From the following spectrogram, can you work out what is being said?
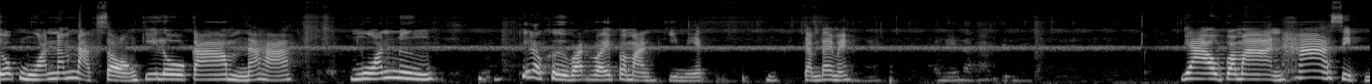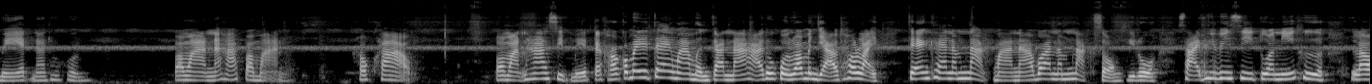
ยกม้วนน้ำหนัก 2 กิโลกรัมนะคะ ม้วนหนึ่งที่เราเคยวัดไว้ประมาณกี่เมตรจำได้ไหมอันนี้นะห้าสิบยาวประมาณ 50 เมตรนะทุกคน ประมาณนะคะ ประมาณคร่าวๆ ประมาณ 50 เมตร แต่เขาก็ไม่ได้แจ้งมาเหมือนกันนะคะ ทุกคนว่ามันยาวเท่าไหร่ แจ้งแค่น้ำหนักมานะว่าน้ำหนัก 2 กิโล สาย PVC ตัวนี้คือเรา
